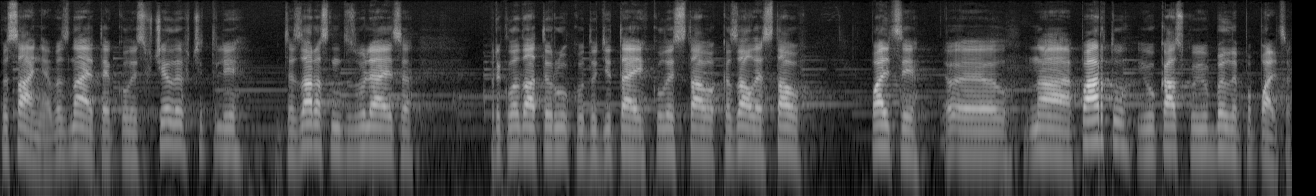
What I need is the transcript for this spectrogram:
писання. Ви знаєте, як колись вчили вчителі, це зараз не дозволяється прикладати руку до дітей. Колись став, казали, став пальці е, на парту і указкою били по пальцях.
